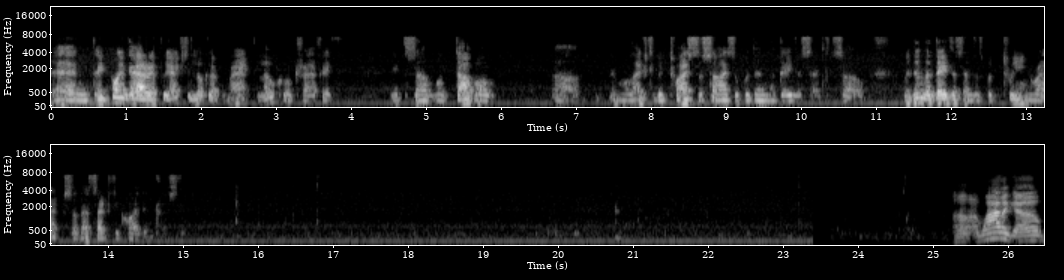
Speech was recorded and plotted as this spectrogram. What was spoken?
And they point out if we actually look at rack local traffic, it's uh, will double. Uh, it will actually be twice the size of within the data center. So within the data centers between racks. So that's actually quite interesting. Uh, a while ago,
